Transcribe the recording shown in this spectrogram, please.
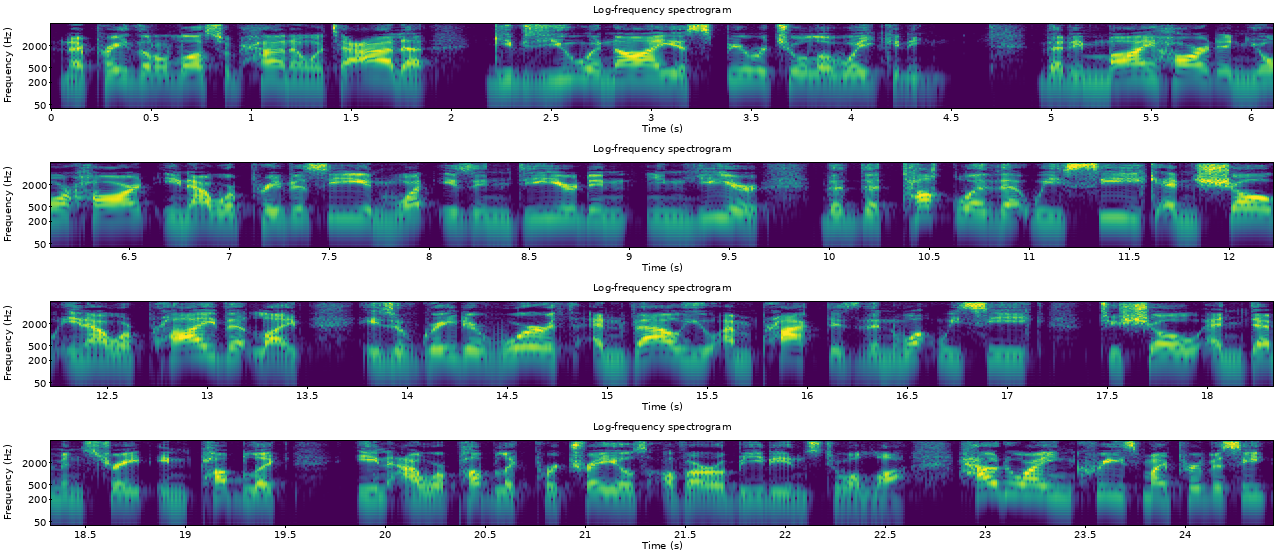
And I pray that Allah subhanahu wa ta'ala gives you and I a spiritual awakening that in my heart and your heart, in our privacy and what is endeared in, in here, that the taqwa that we seek and show in our private life is of greater worth and value and practice than what we seek to show and demonstrate in public in our public portrayals of our obedience to Allah. How do I increase my privacy?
